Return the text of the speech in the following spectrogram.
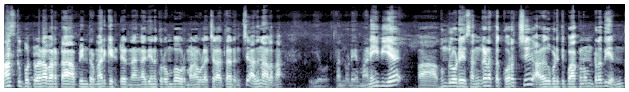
மாஸ்க் போட்டு வேணா வரட்டா அப்படின்ற மாதிரி கேட்டுட்டே இருந்தாங்க. அது எனக்கு ரொம்ப ஒரு மன உளைச்சலா தான் இருந்துச்சு. அதனாலதான். தன்னுடைய மனைவிய அவங்களுடைய சங்கடத்தை குறைச்சு அழகுபடுத்தி பார்க்கணும்ன்றது எந்த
